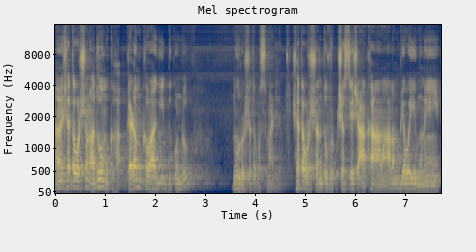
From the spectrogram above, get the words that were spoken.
ಆಮೇಲೆ ಶತವರ್ಷಂ ಅಧೋಮುಖ ಕೆಳಮುಖವಾಗಿ ಇದ್ದುಕೊಂಡು ನೂರು ವರ್ಷ ತಪಸ್ಸು ಮಾಡಿದ. ಶತವರ್ಷಂತು ವೃಕ್ಷಸ್ಯ ಶಾಖಾಮಾಲಂಬ್ಯ ವೈ ಮುನೆ,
